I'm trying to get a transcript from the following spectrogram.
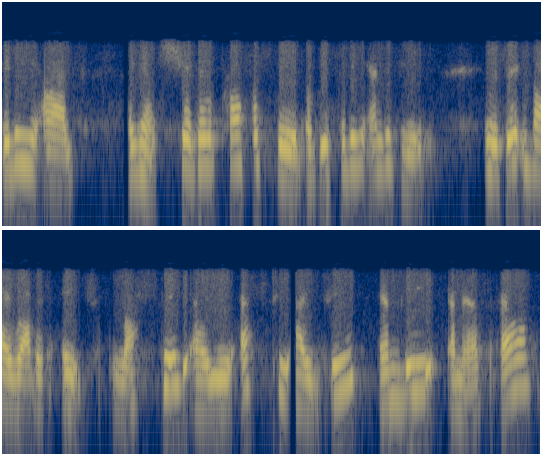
Beating the Odds Against Sugar, Processed Food, Obesity, and Disease. It was written by Robert H. Lustig, L-U-S-T-I-G, M-D, M-S-L.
